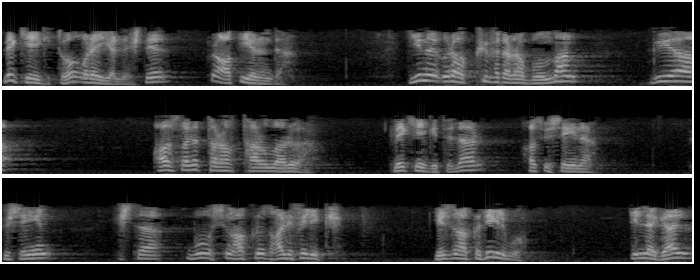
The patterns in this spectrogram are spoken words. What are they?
Mekke'ye gitti o. Oraya yerleşti. Rahatlı yerinde. Yine Irak küfelerden bulunan güya Hazreti taraftarları Mekke'ye gittiler Hazreti Hüseyin'e. Hüseyin işte bu sizin hakkınız halifelik. Yezid'in hakkı değil bu. İlle gel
